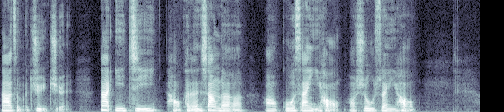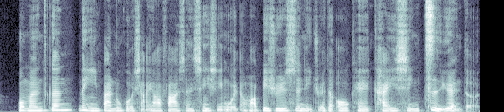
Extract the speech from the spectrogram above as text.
那要怎么拒绝？那以及好，可能上了啊国三以后啊十五岁以后，我们跟另一半如果想要发生性行为的话，必须是你觉得 OK、开心、自愿的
